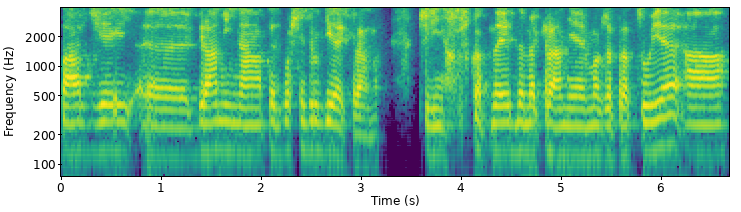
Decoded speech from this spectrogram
bardziej y, grami na ten właśnie drugi ekran. Czyli na przykład na jednym ekranie może pracuję, a,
